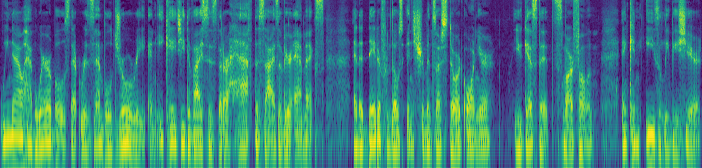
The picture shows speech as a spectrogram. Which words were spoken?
We now have wearables that resemble jewelry and EKG devices that are half the size of your Amex. And the data from those instruments are stored on your, you guessed it, smartphone, and can easily be shared.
